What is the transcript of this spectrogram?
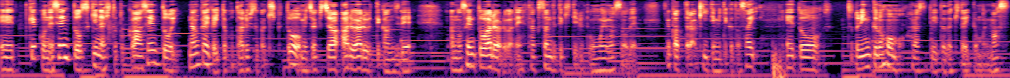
えー、結構ね銭湯好きな人とか銭湯何回か行ったことある人が聞くとめちゃくちゃあるあるって感じであの銭湯あるあるがねたくさん出てきてると思いますのでよかったら聞いてみてください。えっ、ー、とちょっとリンクの方も貼らせていただきたいと思います。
